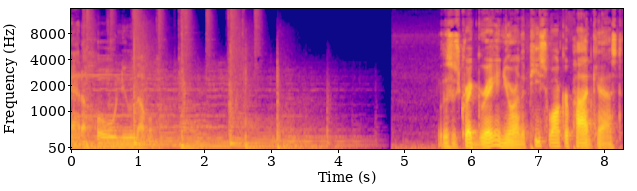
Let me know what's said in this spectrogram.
at a whole new level. This is Craig Gray, and you're on the Peace Walker Podcast,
